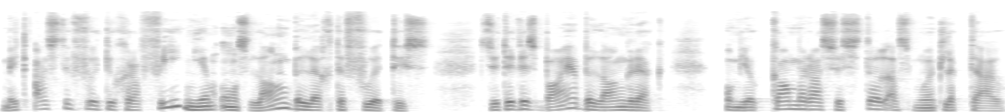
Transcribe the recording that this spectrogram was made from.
Met astrofotografie neem ons langbeligte fotos. So dit is baie belangrik om jou kamera so stil as moontlik te hou.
